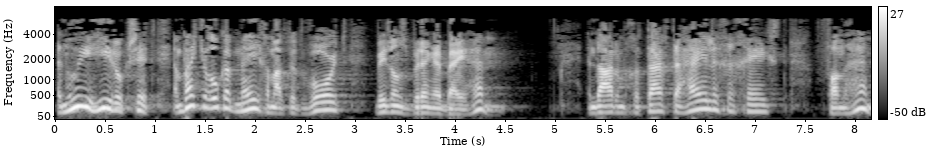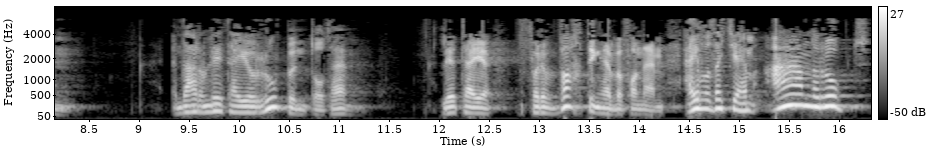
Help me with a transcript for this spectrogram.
En hoe je hier ook zit. En wat je ook hebt meegemaakt. Het woord wil ons brengen bij Hem. En daarom getuigt de Heilige Geest van Hem. En daarom leert Hij je roepen tot Hem. Leert Hij je verwachting hebben van Hem. Hij wil dat je Hem aanroept.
